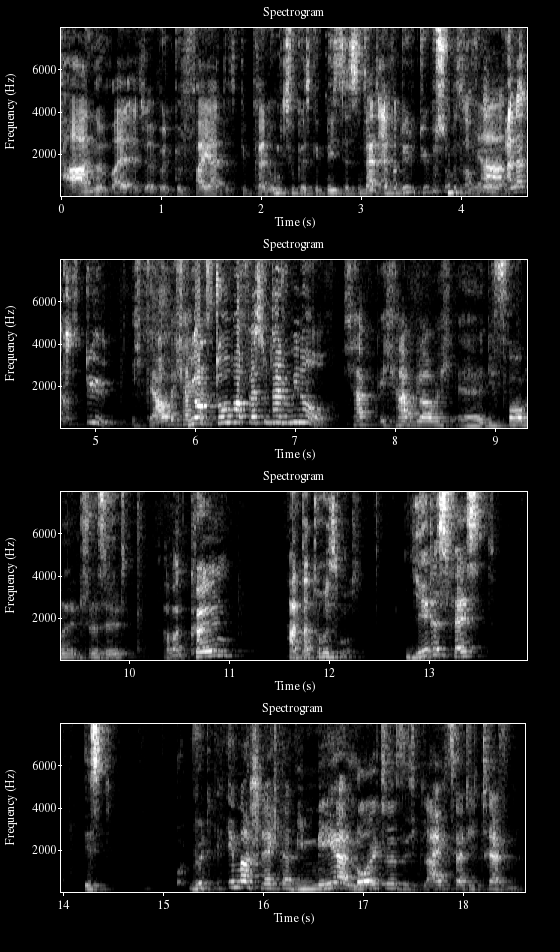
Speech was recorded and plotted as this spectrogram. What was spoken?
Karneval, also er wird gefeiert, es gibt keinen Umzug, es gibt nichts, es sind halt einfach die typischen Besoffenen Ja. aller Kostüm. Ich glaube, ich habe Wie Oktoberfest und Halloween auch. ich hab, ich habe, glaube ich, äh, die Formel entschlüsselt. Aber Köln hat da Tourismus. Jedes Fest ist, wird immer schlechter, wie mehr Leute sich gleichzeitig treffen.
